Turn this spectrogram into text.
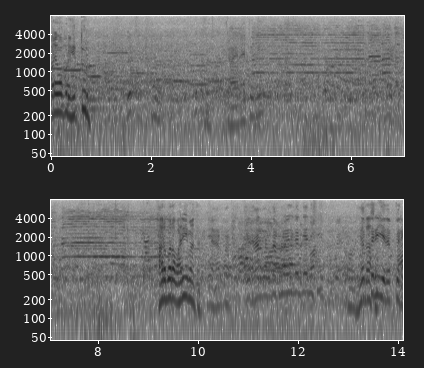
अरे बापरे ही तूर. काय नाही तूर. हरभरा भारी मात्र दप्तरी आहे दप्तरी.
